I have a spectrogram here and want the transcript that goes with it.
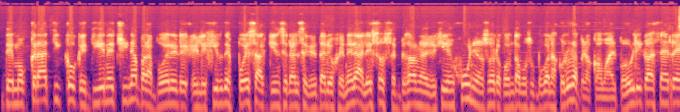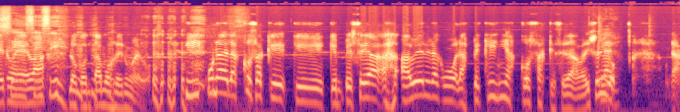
democrático que tiene China para poder ele- elegir después a quién será el secretario general. Esos se empezaron a elegir en junio, nosotros lo contamos un poco en las columnas, pero como el público se renueva, sí. lo contamos de nuevo. Y una de las cosas que, que- que empecé a, a ver era como las pequeñas cosas que se daban. Y yo Claro. digo, "Nah,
